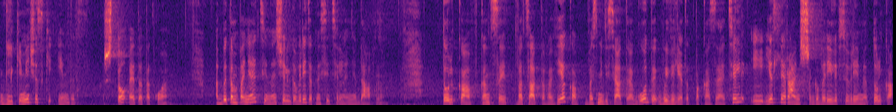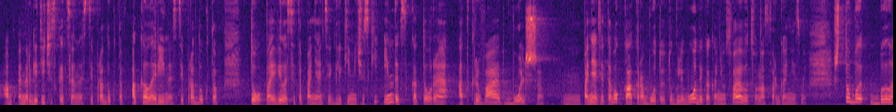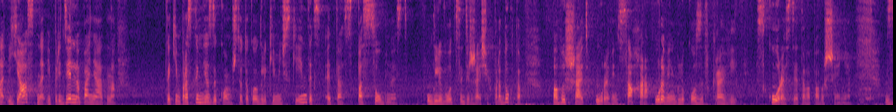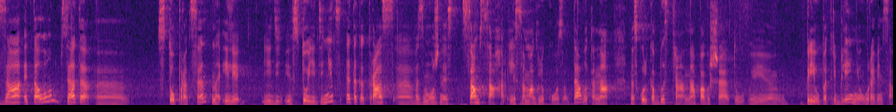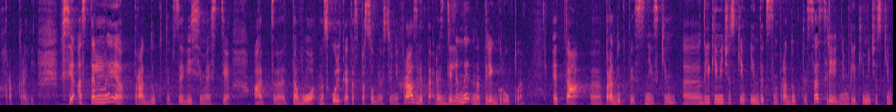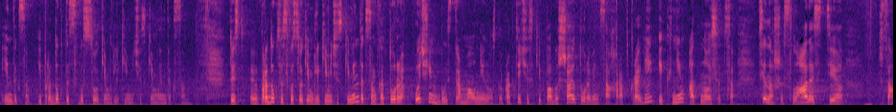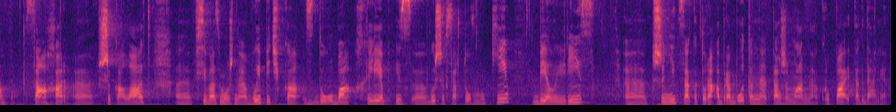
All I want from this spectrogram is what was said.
Гликемический индекс. Что это такое? Об этом понятии начали говорить относительно недавно. Только в конце 20 века, в 80-е годы, вывели этот показатель. И если раньше говорили все время только об энергетической ценности продуктов, о калорийности продуктов, то появилось это понятие гликемический индекс, которое открывает больше понятие того, как работают углеводы, как они усваиваются у нас в организме. Чтобы было ясно и предельно понятно, таким простым языком, что такое гликемический индекс, это способность углевод содержащих продуктов повышать уровень сахара, уровень глюкозы в крови, скорость этого повышения. За эталон взято э, стопроцентно или 100 единиц – это как раз э, возможность сам сахар или сама глюкоза. Да, вот она, насколько быстро она повышает у, э, при употреблении уровень сахара в крови. Все остальные продукты, в зависимости от э, того, насколько эта способность у них развита, разделены на три группы. Это э, продукты с низким э, гликемическим индексом, продукты со средним гликемическим индексом и продукты с высоким гликемическим индексом. То есть э, продукты с высоким гликемическим индексом, которые очень быстро, молниеносно практически повышают уровень сахара в крови, и к ним относятся все наши сладости, сам там сахар, шоколад, всевозможная выпечка, сдоба, хлеб из высших сортов муки, белый рис, пшеница, которая обработанная, та же манная крупа и так далее.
